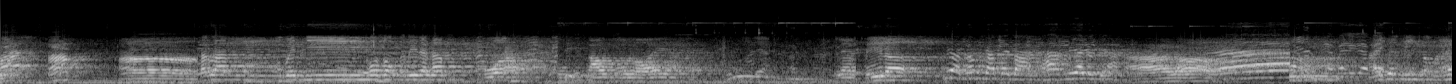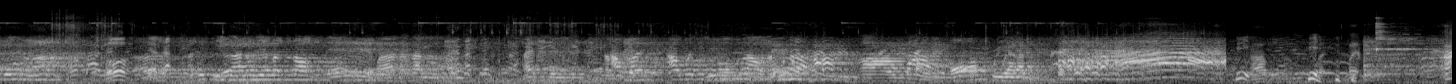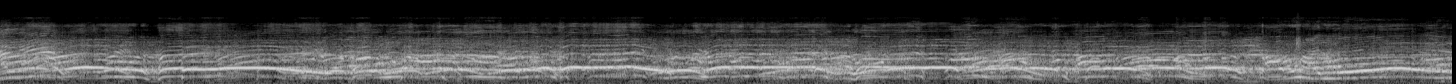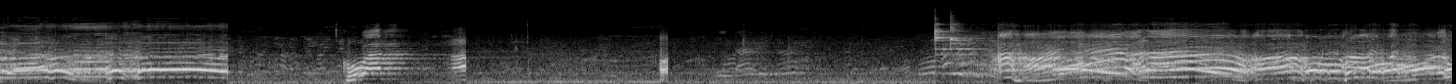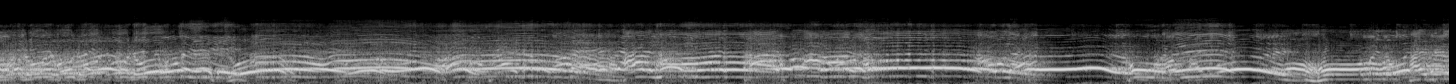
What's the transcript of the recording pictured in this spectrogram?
วัดครับเอ่อทางหลังเวทีโคศกตรงนี้นะครับหัวสิบเก้าโร้อยแบบนี้ละเชื่อมน้ำกันไปบานทางเมียดูสิอะอ่าล่ะไอ้เจ้าทีกับแม่ด้วยนะโอ้เดี๋ยวนะไอ้ทีมงานโรงเรียนบ้านนอกเอ๊มาทางหลังไอ้ปูเอาไปเอาไปที่ผมเอาไปเมื่อท่านถ่ายใต้ท้องเปลี่ยน เอาแล้วเฮ้ครูวัด อะเอาแล้วอ่าทุบเลยเว้ยดูดูดูดูดูดูเอาถ่ายรูปเลยถ่ายรูปเลยเอาเลยคู่นี้โอ้โหไม่รู้ใครเป็น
